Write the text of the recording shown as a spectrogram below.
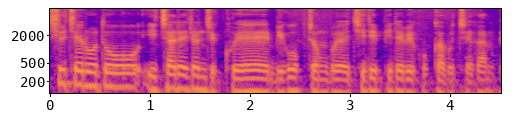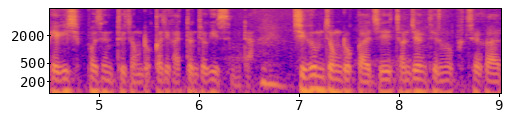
실제로도 2차 대전 직후에 미국 정부의 GDP 대비 국가 부채가 한 120% 정도까지 갔던 적이 있습니다. 음. 지금 정도까지 전쟁 뒤로 부채가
